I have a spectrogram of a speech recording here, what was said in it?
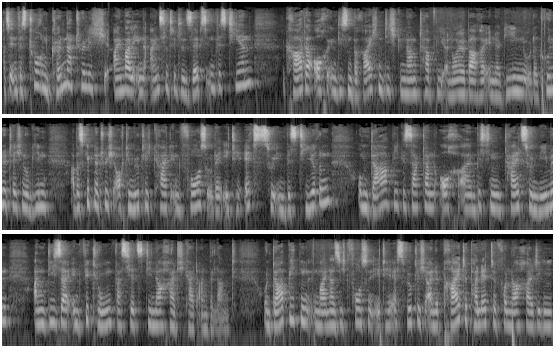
Also Investoren können natürlich einmal in Einzeltitel selbst investieren gerade auch in diesen Bereichen, die ich genannt habe, wie erneuerbare Energien oder grüne Technologien. Aber es gibt natürlich auch die Möglichkeit, in Fonds oder ETFs zu investieren, um da, wie gesagt, dann auch ein bisschen teilzunehmen an dieser Entwicklung, was jetzt die Nachhaltigkeit anbelangt. Und da bieten in meiner Sicht Fonds und ETFs wirklich eine breite Palette von nachhaltigen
